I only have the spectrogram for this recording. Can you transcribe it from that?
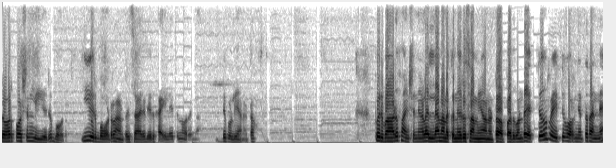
ലോവർ പോർഷനിൽ ഈ ഒരു ബോർഡർ ഈ ഒരു ബോർഡറാണ് കേട്ടോ ഈ സാരിയുടെ ഒരു ഹൈലൈറ്റ് എന്ന് പറയുന്നത്. അടിപൊളിയാണ് കേട്ടോ ഇപ്പോൾ ഒരുപാട് ഫംഗ്ഷനുകളെല്ലാം നടക്കുന്ന ഒരു സമയമാണ് കേട്ടോ അപ്പോൾ അതുകൊണ്ട് ഏറ്റവും റേറ്റ് കുറഞ്ഞിട്ട് തന്നെ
